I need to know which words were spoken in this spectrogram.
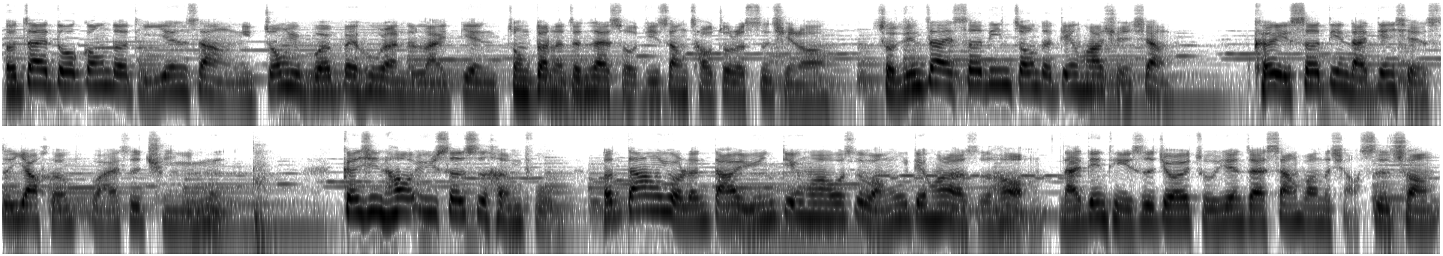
而在多功的体验上，你终于不会被忽然的来电中断了正在手机上操作的事情了。手机在设定中的电话选项，可以设定来电显示要横幅还是全荧幕。更新后预设是横幅，而当有人打语音电话或是网络电话的时候，来电提示就会出现在上方的小视窗。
